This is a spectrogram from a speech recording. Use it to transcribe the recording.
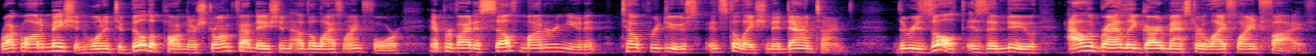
Rockwell Automation wanted to build upon their strong foundation of the Lifeline 4 and provide a self monitoring unit to help reduce installation and downtime. The result is the new Allen Bradley Guardmaster Lifeline 5.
